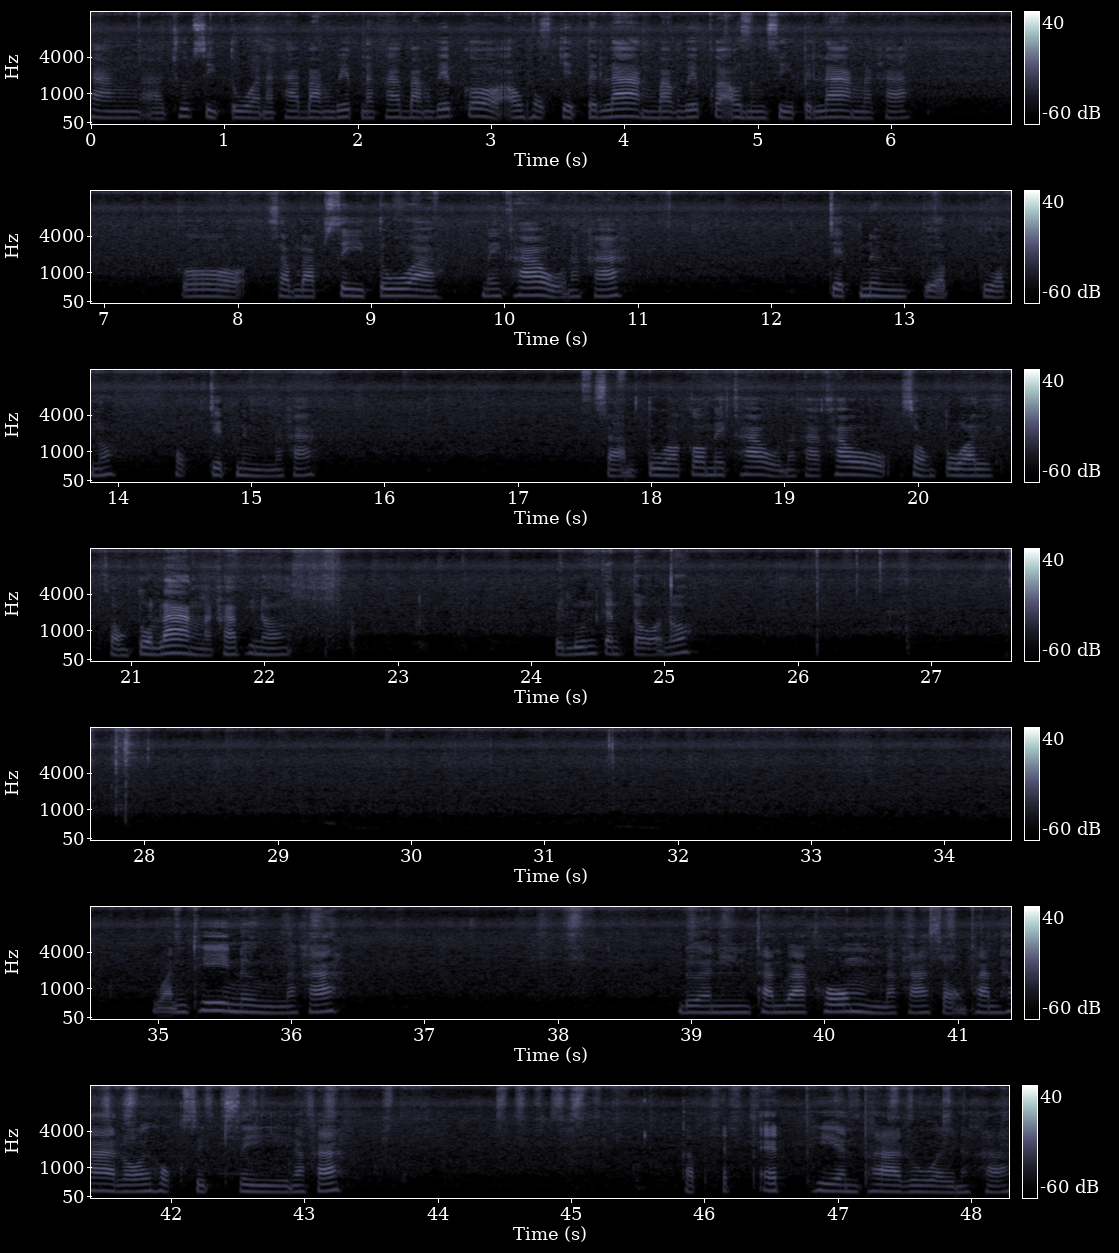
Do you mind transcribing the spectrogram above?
ทางชุดสี่ตัวนะคะ บางเว็บนะคะ บางเว็บก็เอาหกเจ็ดเป็นล่าง บางเว็บก็เอาหนึ่งสี่เป็นล่างนะคะ ก็สำหรับสี่ตัวไม่เข้านะคะ เจ็ดหนึ่งเกือบเกือบเนาะหกเจ็ดหนึ่งนะคะสามตัวก็ไม่เข้านะคะ เข้าสองตัวสองตัวล่างนะคะ พี่น้อง ไปลุ้นกันต่อเนาะวันที่หนึ่งนะคะ เดือนธันวาคมนะคะ 2564 นะคะ กับเอสเอสเพียนพารวยนะคะ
